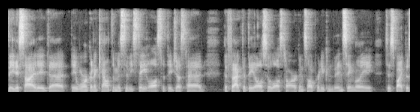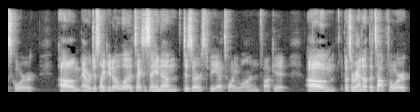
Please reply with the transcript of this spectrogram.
they decided that they weren't going to count the Mississippi State loss that they just had. The fact that they also lost to Arkansas pretty convincingly, despite the score. Um, and we're just like, you know what, Texas A&M deserves to be at 21. Fuck it. Um, but to round out the top four,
